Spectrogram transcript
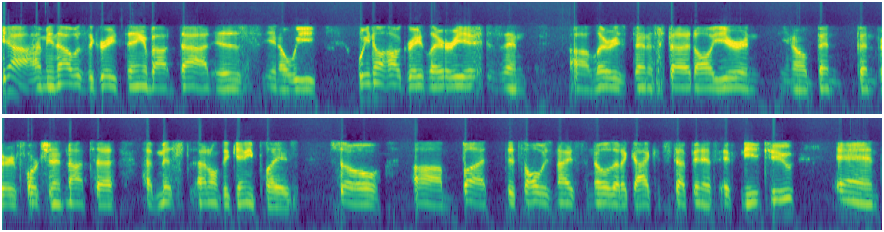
Yeah, I mean that was the great thing about that is you know we we know how great Larry is, and uh, Larry's been a stud all year, and you know been been very fortunate not to have missed I don't think any plays. So, um, but it's always nice to know that a guy can step in if, if need to, and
